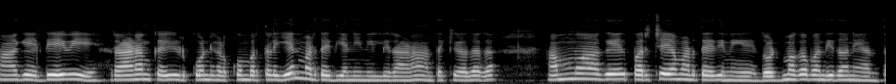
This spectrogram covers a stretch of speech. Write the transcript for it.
ಹಾಗೆ ದೇವಿ ರಾಣನ ಕೈ ಹಿಡ್ಕೊಂಡು ಹೇಳ್ಕೊಂಬರ್ತಾಳೆ ಏನು ಮಾಡ್ತಾ ಇದೀಯ ನೀನು ಇಲ್ಲಿ ರಾಣ? ಅಂತ ಕೇಳಿದಾಗ, ಅಮ್ಮಗೆ ಪರಿಚಯ ಮಾಡ್ತಾ ಇದ್ದೀನಿ ದೊಡ್ಡ ಮಗ ಬಂದಿದ್ದಾನೆ ಅಂತ.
